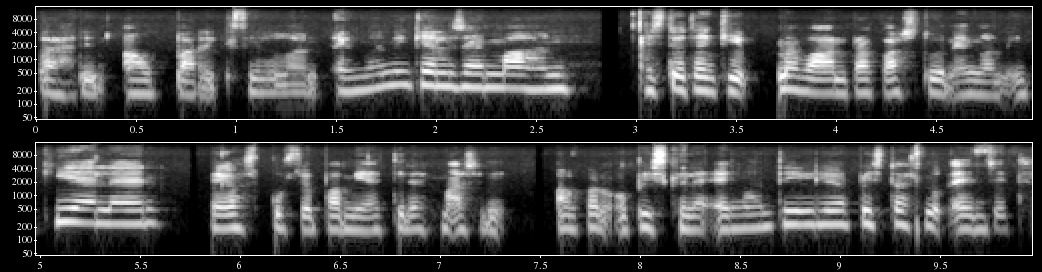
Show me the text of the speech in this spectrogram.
lähdin auppariksi silloin englanninkieliseen maahan. Sitten jotenkin mä vaan rakastuin englannin kieleen. Ja joskus jopa mietin, että mä olisin alkanut opiskelemaan englantia yliopistossa, mutta en sitten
